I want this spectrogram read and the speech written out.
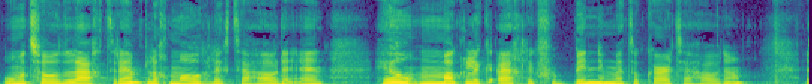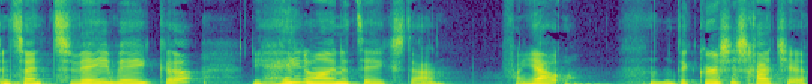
om het zo laagdrempelig mogelijk te houden en heel makkelijk eigenlijk verbinding met elkaar te houden. En het zijn twee weken die helemaal in het teken staan van jou. De cursus gaat je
